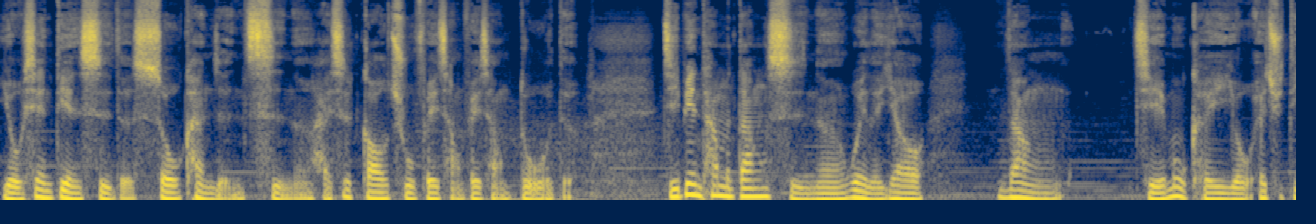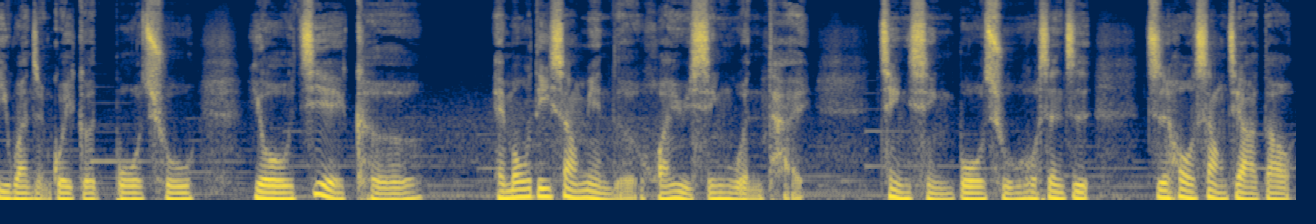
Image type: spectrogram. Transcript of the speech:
有线电视的收看人次呢，还是高出非常非常多的。即便他们当时呢，为了要让节目可以有 HD 完整规格播出，有借壳 MOD 上面的环宇新闻台进行播出，或甚至之后上架到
